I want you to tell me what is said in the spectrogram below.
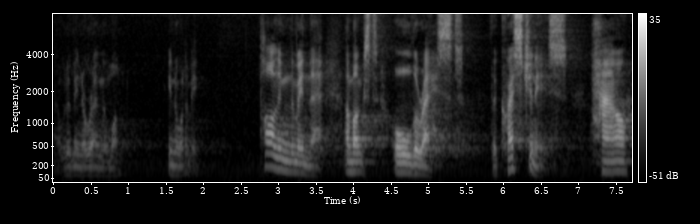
That would have been a Roman one. You know what I mean? Piling them in there amongst all the rest. The question is, how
